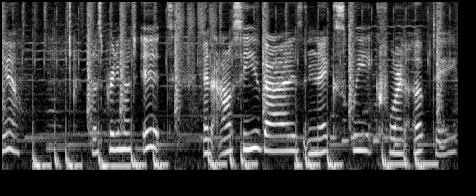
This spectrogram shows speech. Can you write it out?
yeah, that's pretty much it. And I'll see you guys next week for an update.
